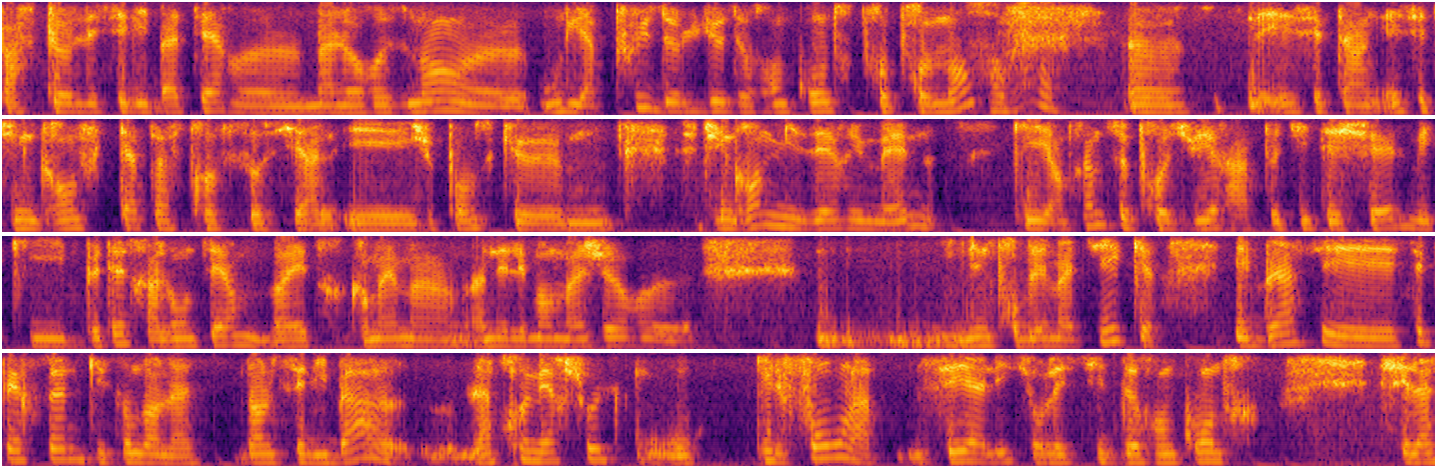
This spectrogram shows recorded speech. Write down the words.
parce que les célibataires, euh, malheureusement, euh, où il n'y a plus de lieu de rencontre proprement, Ah ouais. Euh, et c'est un et c'est une grande catastrophe sociale. Et je pense que hum, c'est une grande misère humaine qui est en train de se produire à petite échelle mais qui peut-être à long terme va être quand même un, un élément majeur euh, d'une problématique et ben ces ces personnes qui sont dans la dans le célibat euh, la première chose qu'ils font là, c'est aller sur les sites de rencontres. C'est la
